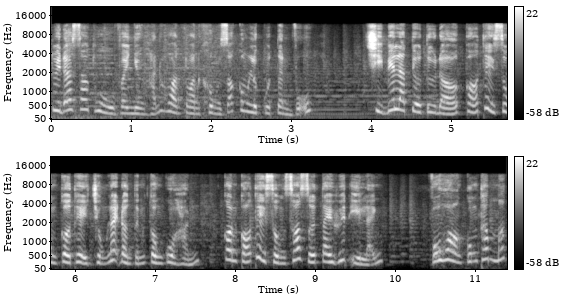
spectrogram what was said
tuy đã giao thủ vậy nhưng hắn hoàn toàn không rõ công lực của Tần Vũ. Chỉ biết là tiểu tử đó có thể dùng cơ thể chống lại đòn tấn công của hắn, còn có thể sống sót dưới tay huyết ý lãnh. Vũ Hoàng cũng thắc mắc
